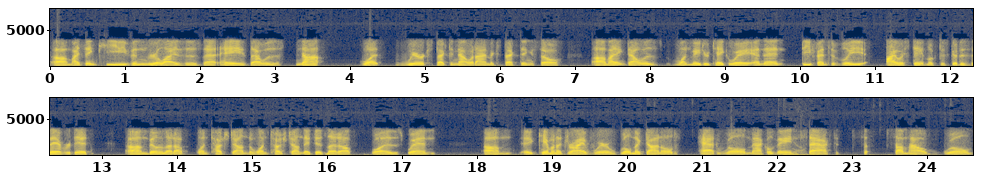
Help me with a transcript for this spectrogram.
um, I think he even realizes that hey, that was not what we're expecting, not what I'm expecting. So um, I think that was one major takeaway. And then defensively, Iowa State looked as good as they ever did. Um, they only let up one touchdown. The one touchdown they did let up was when um, it came on a drive where Will McDonald had Will McElvain yeah. sacked. S- somehow, Will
